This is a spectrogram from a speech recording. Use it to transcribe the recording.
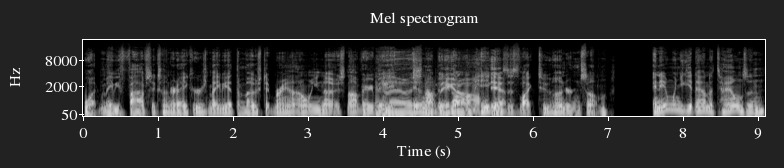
what maybe five six hundred acres, maybe at the most at Brown. I don't even know. It's not very big. No, it's not big at all. And Higgins is like two hundred and something. And then when you get down to Townsend,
